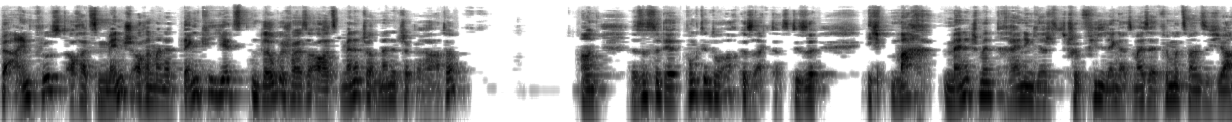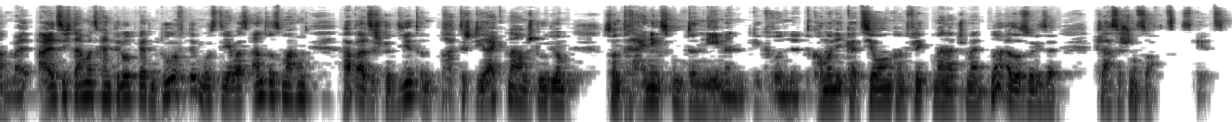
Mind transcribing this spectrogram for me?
beeinflusst, auch als Mensch, auch in meiner Denke jetzt und logischerweise auch als Manager und Managerberater. Und das ist so der Punkt, den du auch gesagt hast. Diese, ich mache Management-Training ja schon viel länger, das ich seit 25 Jahren, weil als ich damals kein Pilot werden durfte, musste ich ja was anderes machen, habe also studiert und praktisch direkt nach dem Studium so ein Trainingsunternehmen gegründet. Kommunikation, Konfliktmanagement, ne? also so diese klassischen Soft Skills.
